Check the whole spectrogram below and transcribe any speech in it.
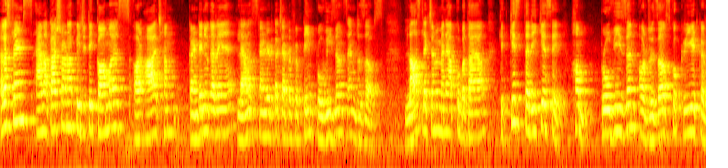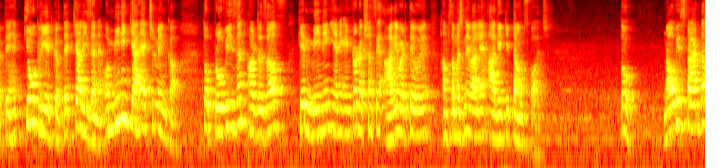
Hello students I am Akash Rana PGT commerce और आज हम कंटिन्यू कर रहे हैं इलेवंथ स्टैंडर्ड का chapter 15 provisions and reserves last lecture में मैंने आपको बताया कि किस तरीके से हम प्रोविज़न और रिजर्व्स को क्रिएट करते हैं, क्यों क्रिएट करते हैं, क्या रीजन है, और मीनिंग क्या है एक्चुअल में इनका। तो प्रोविज़न और रिज़र्व के मीनिंग यानी इंट्रोडक्शन से आगे बढ़ते हुए हम समझने वाले हैं आगे की टर्म्स को आज। तो now we start the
